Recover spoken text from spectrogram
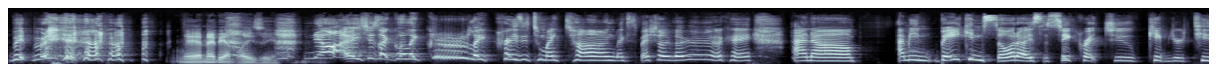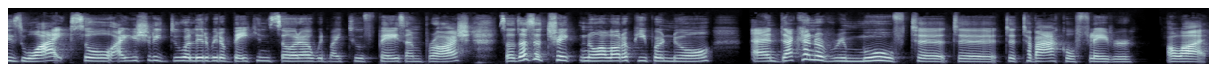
but, but yeah, maybe I'm lazy. No, it's just I go like like crazy to my tongue, like especially like okay, and um. I mean, baking soda is the secret to keep your teeth white. So I usually do a little bit of baking soda with my toothpaste and brush. So that's a trick no a lot of people know and that kind of removed to to the tobacco flavor a lot.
